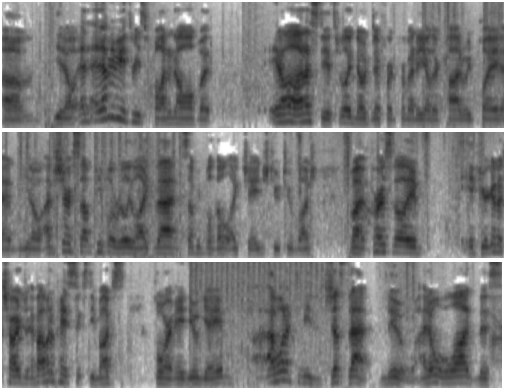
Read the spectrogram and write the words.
Um, you know, and, and MW3 is fun and all, but in all honesty, it's really no different from any other COD we played. And you know, I'm sure some people really like that. Some people don't like change too too much. But personally, if you're gonna charge, if I'm gonna pay 60 bucks for a new game, I want it to be just that new. I don't want this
